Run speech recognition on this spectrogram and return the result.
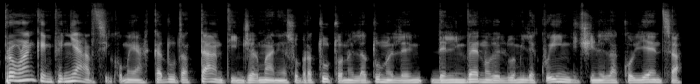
Provano anche a impegnarsi, come è accaduto a tanti in Germania, soprattutto nell'autunno dell'inverno del 2015, nell'accoglienza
